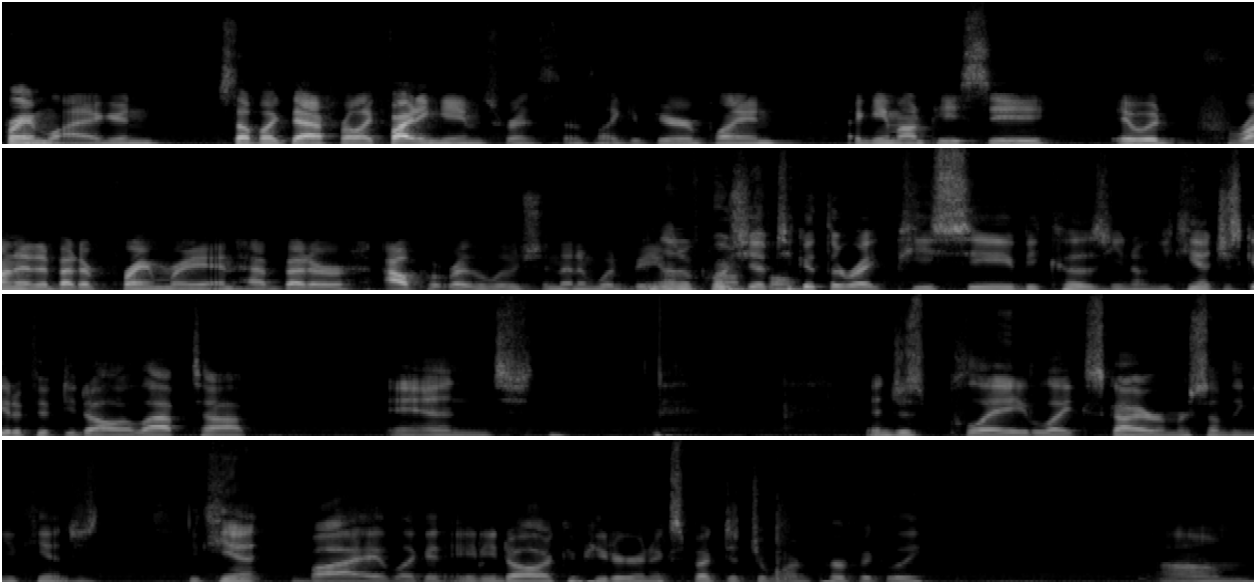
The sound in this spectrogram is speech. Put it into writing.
frame lag and stuff like that for like fighting games for instance. Like if you're playing a game on pc it would run at a better frame rate and have better output resolution than it would be And then on of course you have to get the right PC because you know you can't just get a fifty dollar laptop and and just play like Skyrim or something. You can't just you can't buy like an eighty dollar computer and expect it to run perfectly. Um,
